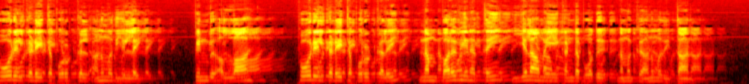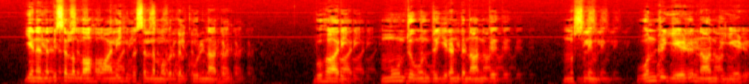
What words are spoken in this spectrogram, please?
போரில் கிடைத்த பொருட்கள் அனுமதி இல்லை. பின்பு அல்லாஹ் போரில் கிடைத்த பொருட்களை நம் பலவீனத்தை இயலாமையை கண்டபோது நமக்கு அனுமதித்தான் என நபிசல்லாஹு அலிஹி வசல்லம் அவர்கள் கூறினார்கள். புகாரி மூன்று ஒன்று இரண்டு நான்கு முஸ்லிம் ஒன்று ஏழு நான்கு ஏழு.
